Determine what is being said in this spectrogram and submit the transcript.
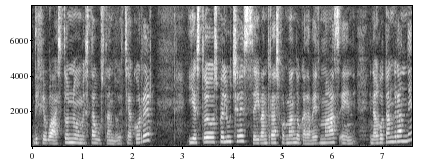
Dije, guau, esto no me está gustando, eché a correr. Y estos peluches se iban transformando cada vez más en, en algo tan grande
